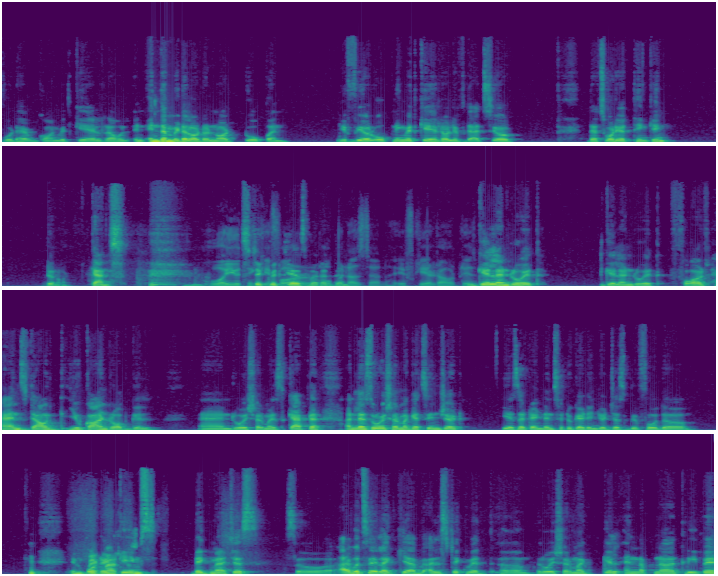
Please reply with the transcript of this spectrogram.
would have gone with KL Rahul in, in the middle order, not to open. Mm-hmm. If you're opening with KL Rahul, if that's your that's what you're thinking, do not cancel. Who are you thinking Stick with for openers then? then? If KL Rahul plays, Gill and Rohit, Gill and Rohit for hands down, you can't drop Gill. And Rohit Sharma is the captain unless Rohit Sharma gets injured. He has a tendency to get injured just before the important big games, big matches. So I would say like yeah, I'll stick with uh, Rohit Sharma, Gill and अपना थ्री पे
